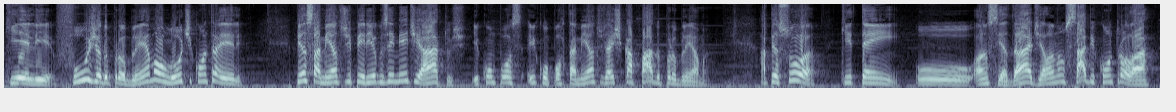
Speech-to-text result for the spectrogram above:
que ele fuja do problema ou lute contra ele. Pensamentos de perigos imediatos e comportamentos a escapar do problema a pessoa que tem o, a ansiedade, ela não sabe controlar,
